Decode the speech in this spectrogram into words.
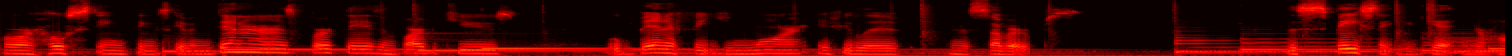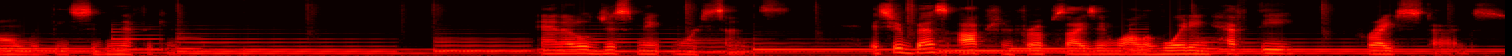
for hosting Thanksgiving dinners, birthdays, and barbecues will benefit you more if you live in the suburbs. The space that you get in your home would be significant. And it'll just make more sense. It's your best option for upsizing while avoiding hefty price tags.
